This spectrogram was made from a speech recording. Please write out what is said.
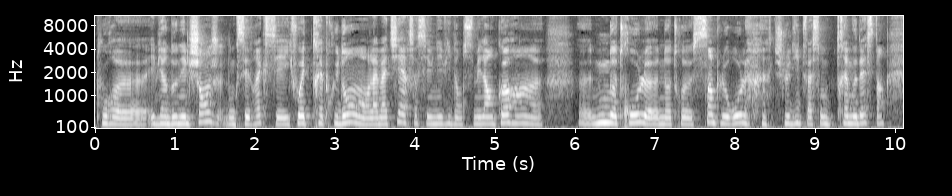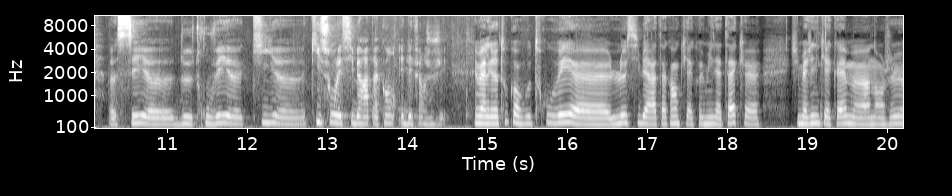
pour eh bien donner le change. Donc c'est vrai que c'est il faut être très prudent en la matière, ça c'est une évidence. Mais là encore, hein, euh, nous, notre rôle, notre simple rôle, je le dis de façon très modeste, hein, euh, c'est euh, de trouver qui, qui sont les cyberattaquants et de les faire juger. Et malgré tout, quand vous trouvez le cyberattaquant qui a commis l'attaque, j'imagine qu'il y a quand même un enjeu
